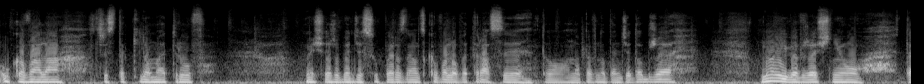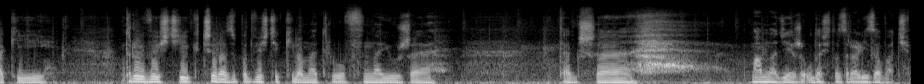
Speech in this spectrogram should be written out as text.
u Kowala 300 km. Myślę, że będzie super. Znając kowalowe trasy, to na pewno będzie dobrze. No i we wrześniu taki trójwyścig, 3 razy po 200 km na Jurze. Także mam nadzieję, że uda się to zrealizować.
